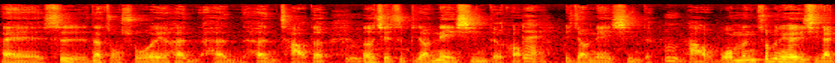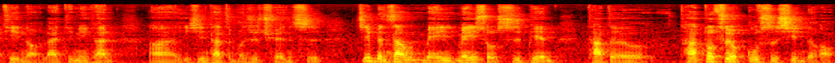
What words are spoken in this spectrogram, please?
哎，是那种所谓很很很潮的，而且是比较内心的哈，对，比较内心的。嗯，好，我们说不定可以一起来听哦，来听听看。啊，以及他怎么去诠释？基本上每每一首诗篇，它的它都是有故事性的哈。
